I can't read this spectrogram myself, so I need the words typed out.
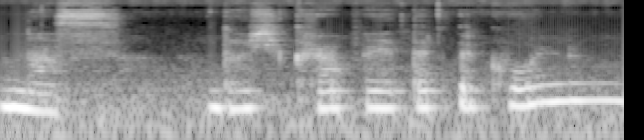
У нас дощ крапає так прикольно.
